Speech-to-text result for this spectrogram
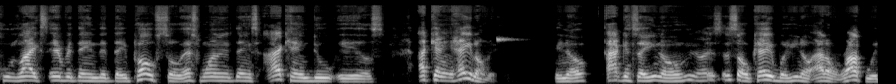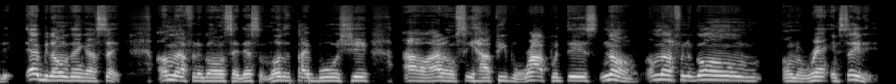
who likes everything that they post. So that's one of the things I can't do is I can't hate on it. You know, I can say, you know, you know, it's, it's okay, but you know, I don't rock with it. That'd be the only thing I say. I'm not gonna go and say that's some other type bullshit. Oh, I don't see how people rock with this. No, I'm not gonna go on on a rant and say that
